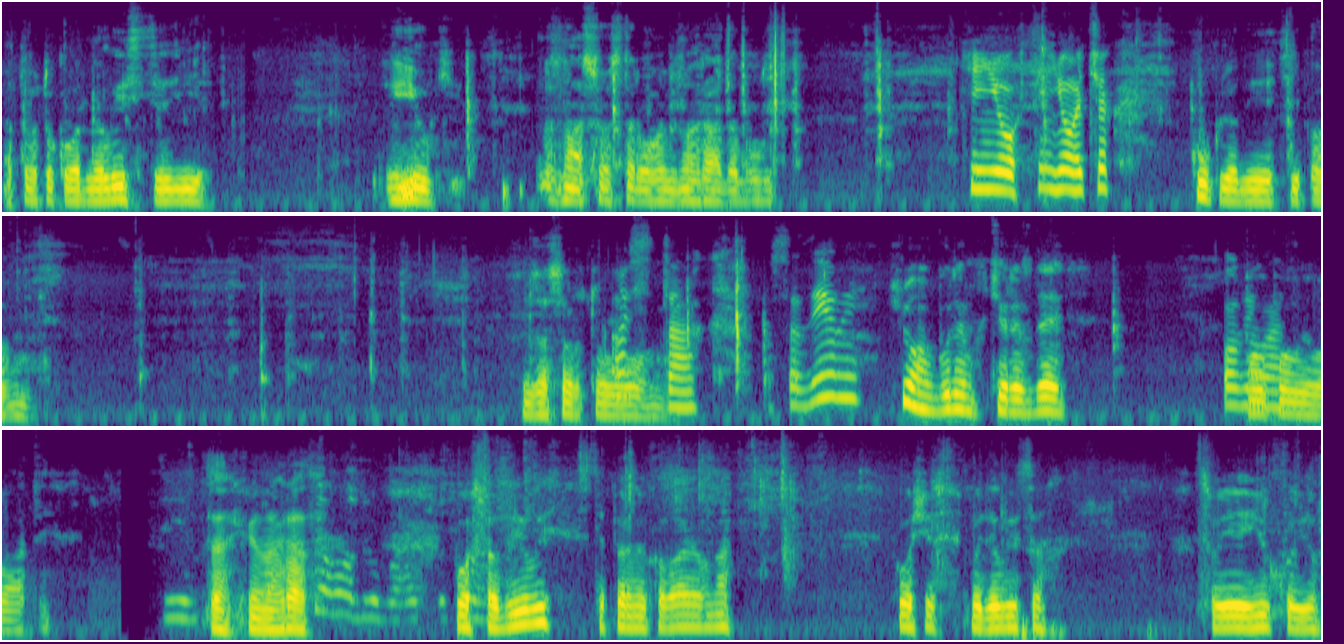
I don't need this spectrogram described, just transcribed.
А то тільки одне листя і гілки з нашого старого винограда були. Тіньок, тіньочок. Куплені, типу. За Ось так. Посадили, Все, будемо через день поливати. Так, виноград посадили. Тепер Миколаївна хоче поділитися своєю юкою.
